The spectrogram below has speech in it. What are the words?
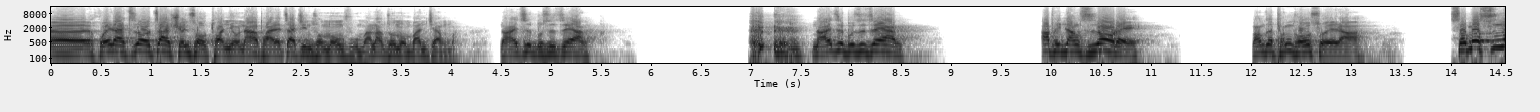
呃回来之后在选手团有拿牌的再进总统府嘛，让总统颁奖嘛，哪一次不是这样？哪一次不是这样？啊，平常时候嘞，忙着喷口水啦，什么时候？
